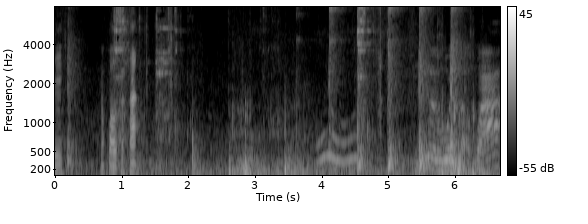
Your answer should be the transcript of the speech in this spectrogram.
Ê, nó bao thật hạ Rồi ôi sợ quá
